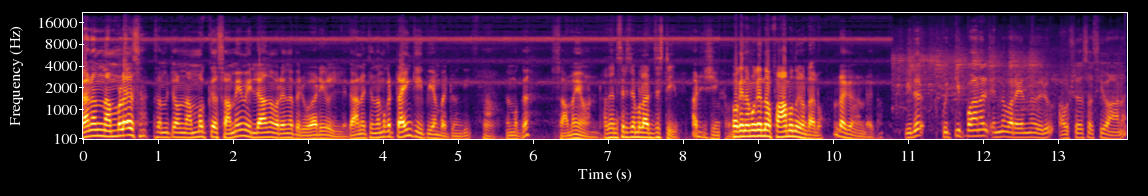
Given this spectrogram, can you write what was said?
കാരണം നമ്മളെ സംബന്ധിച്ചോളം നമുക്ക് സമയമില്ല എന്ന് പറയുന്ന പരിപാടികളില്ല. കാരണം വെച്ചാൽ നമുക്ക് ടൈം കീപ്പ് ചെയ്യാൻ പറ്റുമെങ്കിൽ നമുക്ക് സമയമുണ്ട്. അതനുസരിച്ച് നമ്മൾ അഡ്ജസ്റ്റ് ചെയ്യും. അഡ്ജസ്റ്റ് ചെയ്യും. ഓക്കെ നമുക്ക് എന്നാൽ ഫാം ഒന്ന് കണ്ടാലോ? ഉണ്ടാക്കാം കണ്ടേക്കാം ഇത് കുറ്റിപ്പാണൽ എന്ന് പറയുന്ന ഒരു ഔഷധ സസ്യമാണ്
